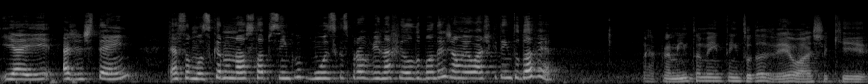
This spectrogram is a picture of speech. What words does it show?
E aí a gente tem essa música no nosso top 5 músicas para ouvir na fila do bandejão. Eu acho que tem tudo a ver. É, pra mim também tem tudo a ver. Eu acho que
